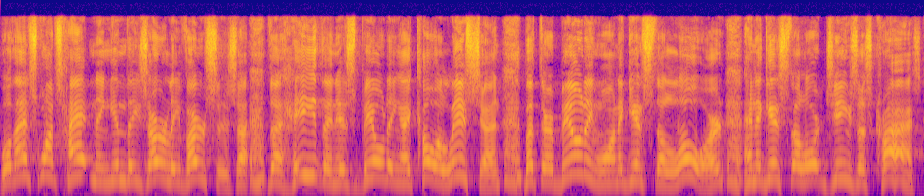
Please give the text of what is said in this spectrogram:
Well, that's what's happening in these early verses. Uh, the heathen is building a coalition, but they're building one against the Lord and against the the Lord Jesus Christ.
